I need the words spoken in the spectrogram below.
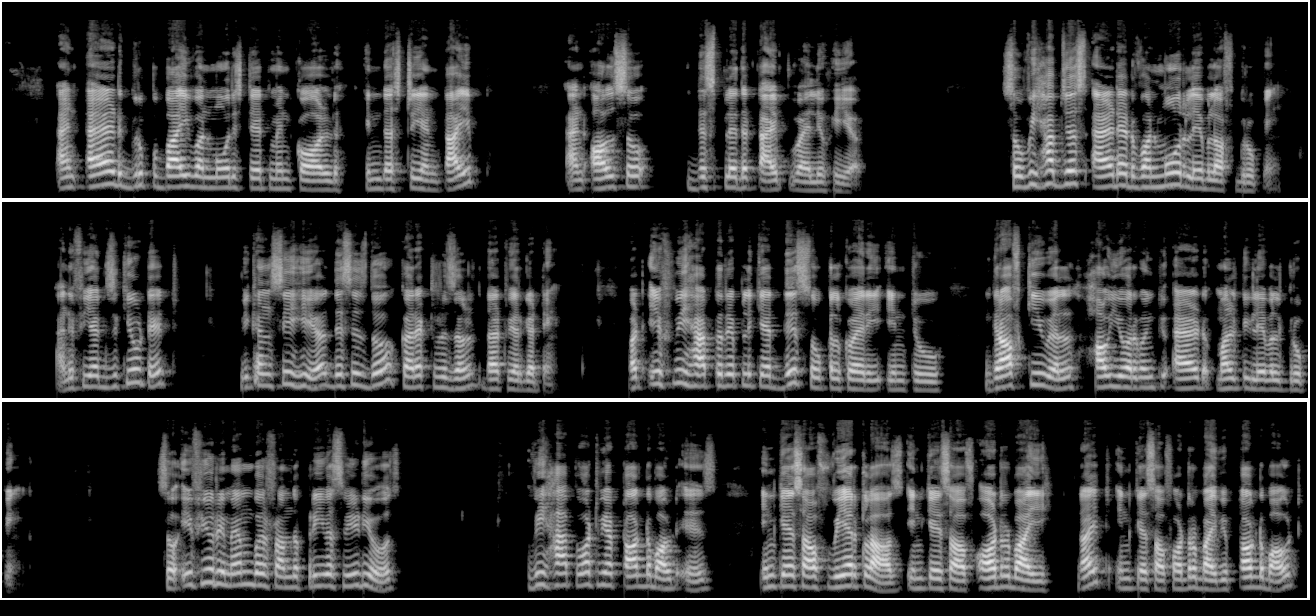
and add group by one more statement called industry and type and also display the type value here. So we have just added one more label of grouping and if we execute it we can see here this is the correct result that we are getting. But if we have to replicate this SOQL query into GraphQL how you are going to add multi-level grouping so if you remember from the previous videos we have what we have talked about is in case of where clause in case of order by right? In case of order by we've talked about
